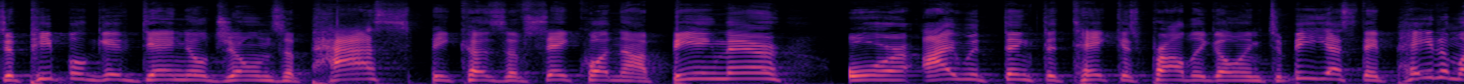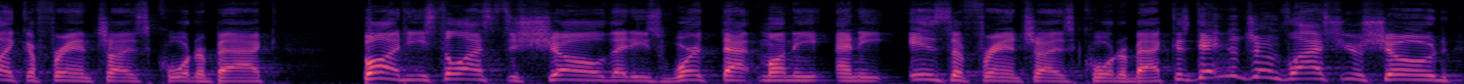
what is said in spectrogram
do people give Daniel Jones a pass because of Saquon not being there? Or I would think the take is probably going to be yes, they paid him like a franchise quarterback, but he still has to show that he's worth that money and he is a franchise quarterback. Because Daniel Jones last year showed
